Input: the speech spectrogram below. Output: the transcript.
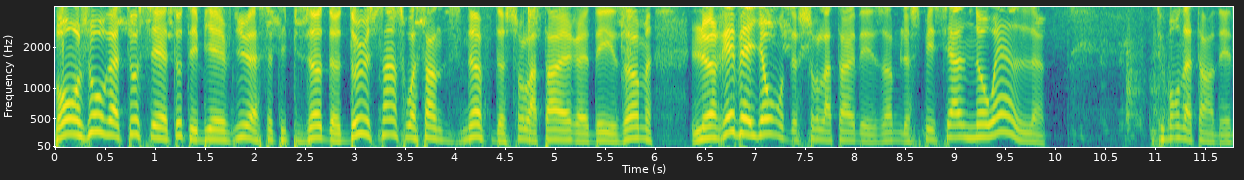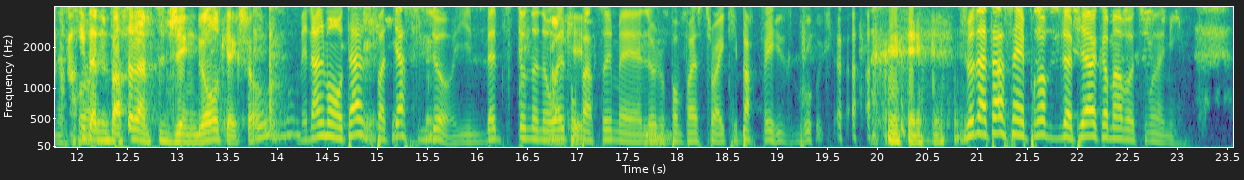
Bonjour à tous et à toutes et bienvenue à cet épisode 279 de Sur la Terre des Hommes, le réveillon de Sur la Terre des Hommes, le spécial Noël. Tout le monde attendait, n'est-ce pas? Tu nous partir un petit jingle, quelque chose? Mais dans le montage du podcast, il a. Il y a une belle petite tonne de Noël pour partir, mais là, je ne veux pas me faire striker par Facebook. Jonathan Saint-Prof, dis-le Pierre, comment vas-tu, mon ami?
